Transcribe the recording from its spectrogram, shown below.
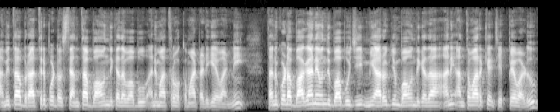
అమితాబ్ రాత్రిపూట వస్తే అంతా బాగుంది కదా బాబు అని మాత్రం ఒక మాట అడిగేవాడిని తను కూడా బాగానే ఉంది బాబూజీ మీ ఆరోగ్యం బాగుంది కదా అని అంతవరకే చెప్పేవాడు.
